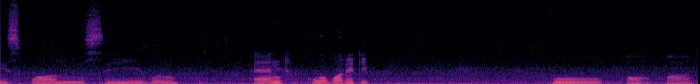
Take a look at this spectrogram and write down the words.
responsible and cooperative cooperative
